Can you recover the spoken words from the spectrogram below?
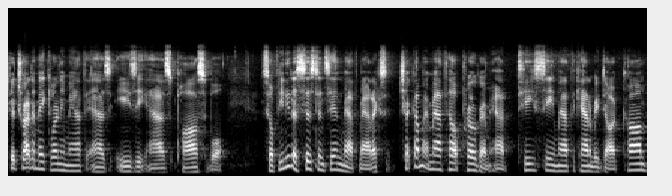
to try to make learning math as easy as possible. So if you need assistance in mathematics, check out my math help program at tcmathacademy.com.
